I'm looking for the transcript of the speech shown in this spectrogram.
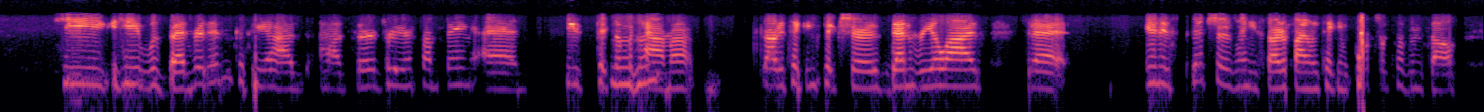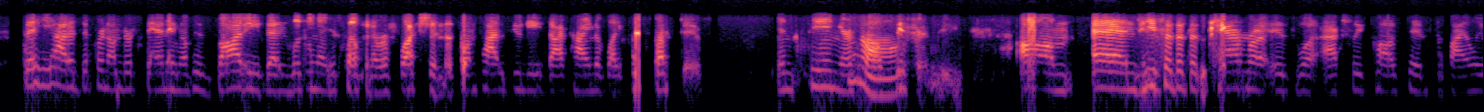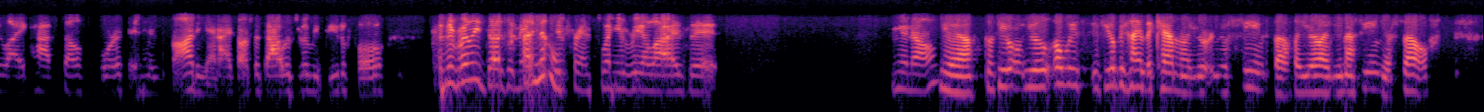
he he was bedridden because he had had surgery or something, and he picked up a Mhm. camera, started taking pictures, then realized that in his pictures when he started finally taking portraits of himself that he had a different understanding of his body than looking at yourself in a reflection that sometimes you need that kind of like perspective in seeing yourself Aw. differently um and he said that the camera is what actually caused him to finally like have self worth in his body and i thought that that was really beautiful because it really does it I makes a difference when you realize it you know Yeah, because you you always if you're behind the camera, you're you're seeing stuff, and you're like you're not seeing yourself.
